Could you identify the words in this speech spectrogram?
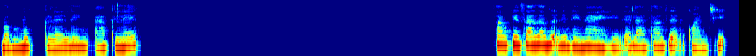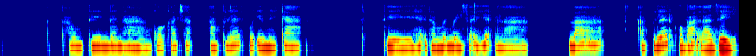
bấm mục lấy link affiliate Sau khi ra giao diện như thế này thì đây là giao diện quản trị thông tin đơn hàng của các trang affiliate của Unica. Thì hệ thống bên mình sẽ hiện là mã affiliate của bạn là gì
